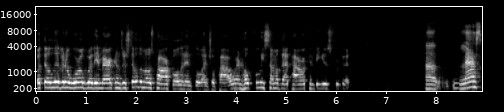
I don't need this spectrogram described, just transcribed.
but they'll live in a world where the Americans are still the most powerful and influential power, and hopefully some of that power can be used for good. Uh, last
